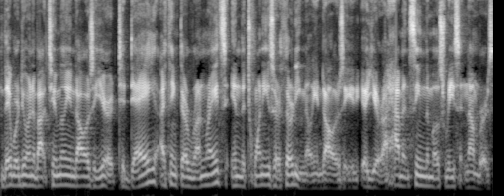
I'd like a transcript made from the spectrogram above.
they were doing about $2 million a year. Today, I think their run rates in the 20s or $30 million a year. I haven't seen the most recent numbers.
